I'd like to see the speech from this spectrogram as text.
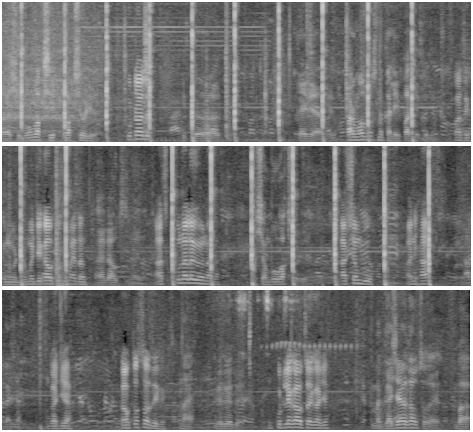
अ, शुभम वाक्षे वाक्षेवाडी. कुठं आलं? इथं काय द्या फार्म हाऊसपासून खाली आहे, पाच एक किलोमीटर. पाच एक किलोमीटर. म्हणजे गावचंच मैदान. अ, गावचंच मैदान. आज कुणाला घेऊन आला? शंभू वाक्षेवाडी. हा शंभू. आणि हा? आगाच्या गजा. गावचाच साज आहे काय? नाही वेगवेगळं आहे. कुठल्या गावचा आहे गजा? मग गजा गावचं आहे. बा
